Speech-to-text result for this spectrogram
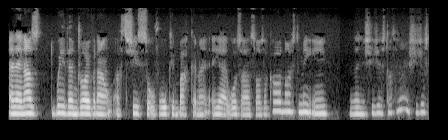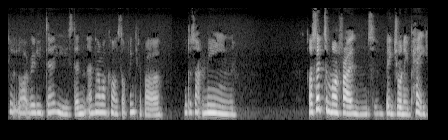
and then as we're then driving out, uh, she's sort of walking back, and it, yeah, it was her. So I was like, "Oh, nice to meet you." And then she just, I don't know, she just looked like really dazed, and, and now I can't stop thinking about her. What does that mean? So I said to my friend, Big Johnny P,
